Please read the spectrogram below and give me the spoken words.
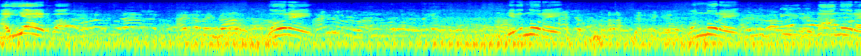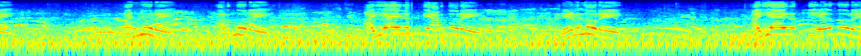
ஐயாயிரம் ரூபாய் நூறு. இருநூறு. முந்நூறு. நானூறு. அஞ்சூறு அறுநூறு ஐயாயிரத்தி அறுநூறு எழுநூறு ஐயாயிரத்தி எழுநூறு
